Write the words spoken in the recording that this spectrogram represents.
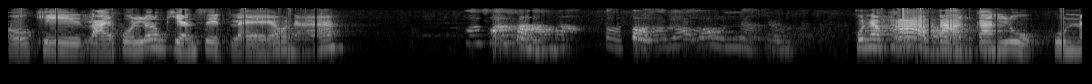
โอเค หลายคนเริ่มเขียนเสร็จแล้วนะข้อสามต่อต่อคำว่าคุณอะคุณภาพต่างกันลูกคุณ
